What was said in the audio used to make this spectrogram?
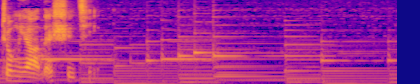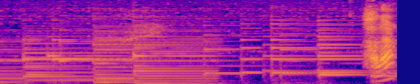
重要的事情。好啦，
